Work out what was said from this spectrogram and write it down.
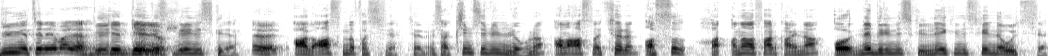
büyü yeteneği var ya Bir- gelip geliyor. Birinci, birinci skill'i. Evet. Abi aslında pasifi. Mesela kimse bilmiyor bunu ama aslında Char'ın asıl ana hasar kaynağı o ne birinci skill ne ikinci skill ne ultisi.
